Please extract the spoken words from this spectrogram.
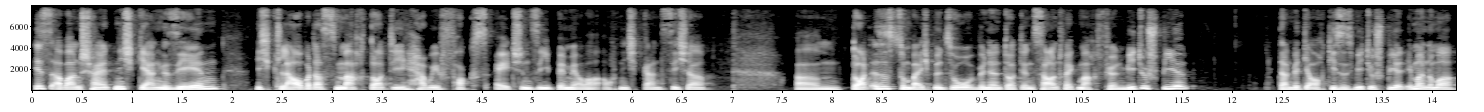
ist aber anscheinend nicht gern gesehen. Ich glaube, das macht dort die Harry Fox Agency, bin mir aber auch nicht ganz sicher. Ähm, dort ist es zum Beispiel so, wenn ihr dort den Soundtrack macht für ein Videospiel, dann wird ja auch dieses Videospiel immer nochmal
